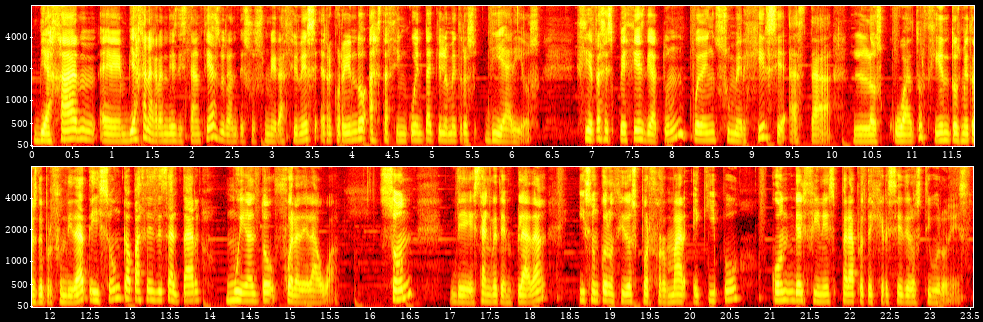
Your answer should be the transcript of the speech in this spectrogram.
Viajan, eh, viajan a grandes distancias durante sus migraciones recorriendo hasta 50 kilómetros diarios. Ciertas especies de atún pueden sumergirse hasta los 400 metros de profundidad y son capaces de saltar muy alto fuera del agua. Son de sangre templada y son conocidos por formar equipo con delfines para protegerse de los tiburones.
